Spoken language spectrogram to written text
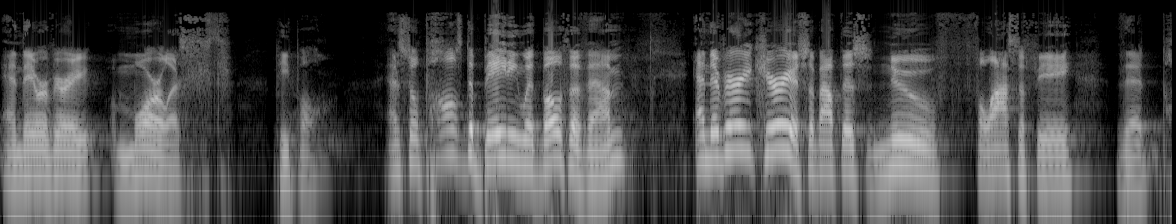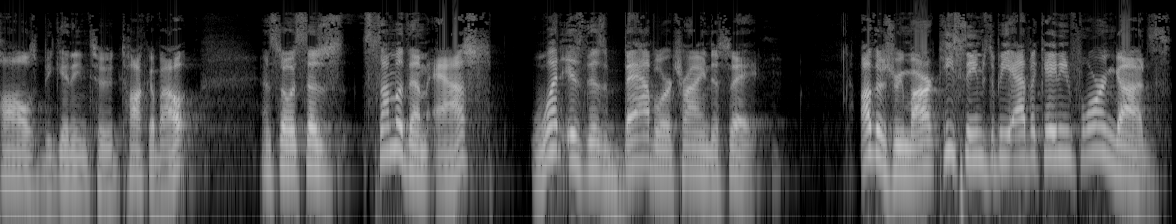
And they were very moralist people. And so Paul's debating with both of them, and they're very curious about this new philosophy that Paul's beginning to talk about. And so it says, some of them asked, what is this babbler trying to say? Others remarked, he seems to be advocating foreign gods.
